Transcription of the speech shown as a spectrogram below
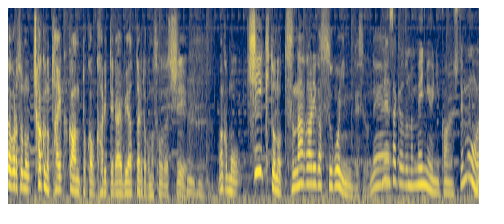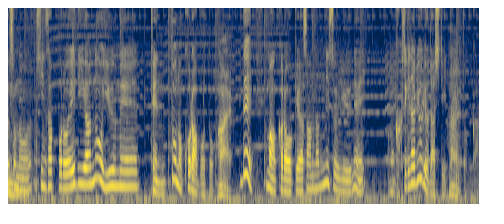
だからその近くの体育館とかを借りてライブやったりとかもそうですし、うんなんかもう地域とのつながりがすごいんですよね。ね、先ほどのメニューに関しても、うん。その新札幌エリアの有名店とのコラボとか、はい。で、まあ、カラオケ屋さんなのにそういうね本格的な料理を出していたりとか、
